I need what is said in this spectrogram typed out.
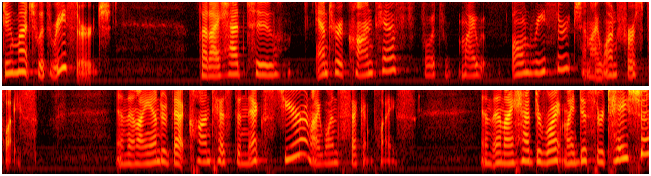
do much with research. But I had to enter a contest for my own research, and I won first place. And then I entered that contest the next year, and I won second place. And then I had to write my dissertation,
